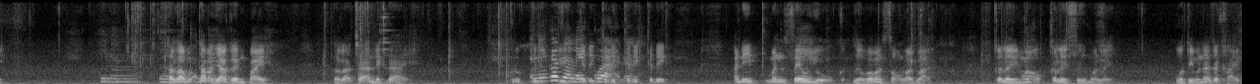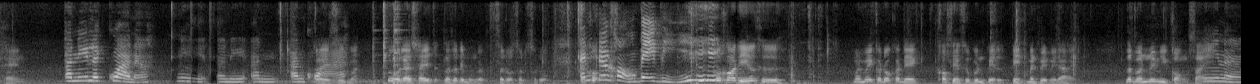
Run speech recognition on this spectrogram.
นี่นะออถ้าเราหอนถ้ามันยาวเกินไปเราก็ใช้อันเล็กได้อันนี้ก็จะเล็กกว่านะกระดิกกระดิกอันนี้มันเซลล์อยู่เหลือประมาณสองร้อยบาท ก็เลยเหมาก็เลยซื้อมาเลยปกติมันน่าจะขายแพง อันนี้เล็กกว่านะ นี่ อันนี้อันอันขก็วา เลยซื้อมาเพื่อเวลาใช้เราจะได้หมุนแบบสะดวกสะดวกสะดวกอัแต่นข้อคือของเบบีข้อข้อดีก็คือ มันไม่กระดกกระเด็กข้อเสียคือมันเปลี่ยนเปลี่ยนมันเปลี่ยนไม่ได้ แล้วมันไม่มีกล่องใส่ นี่นะ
